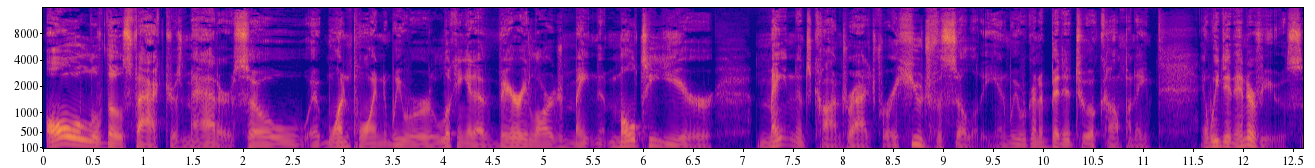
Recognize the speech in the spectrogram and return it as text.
All of those factors matter. So at one point, we were looking at a very large maintenance, multi year maintenance contract for a huge facility, and we were going to bid it to a company. And we did interviews.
